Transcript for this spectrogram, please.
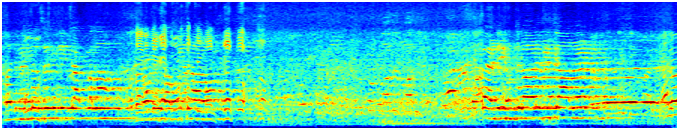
ਅਜਿੰਦਰ ਸਿੰਘ ਜੀ ਚੱਕ ਲਾ। ਪਤਾ ਨਹੀਂ ਮੈਂ ਕੌਣ ਧੱਕੇ ਮਾਰ ਭੈਣੀ ਹੁਜਰਾ ਵਾਲੇ ਵੀ ਚਾਲ ਲੈਣ ਹੈਲੋ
